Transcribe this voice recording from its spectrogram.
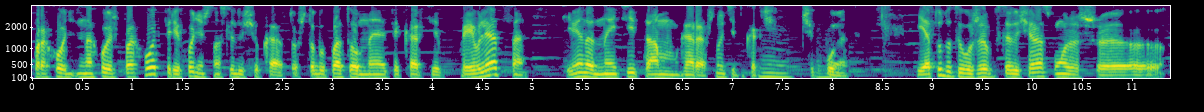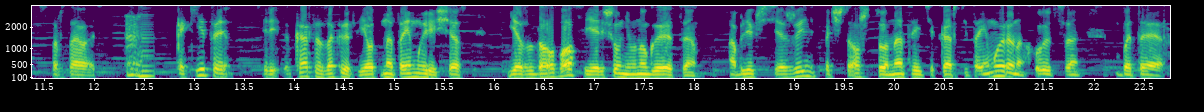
проход, находишь проход, переходишь на следующую карту. Чтобы потом на этой карте появляться, тебе надо найти там гараж, ну типа как Мгм. чекпоинт. И оттуда ты уже в следующий раз можешь э, стартовать. Какие-то карты закрыты. Я вот на Таймыре сейчас я задолбался, я решил немного это облегчить себе жизнь. Почитал, что на третьей карте Таймыра находится БТР,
